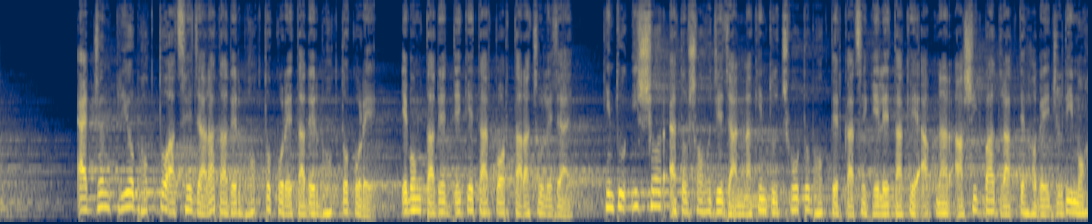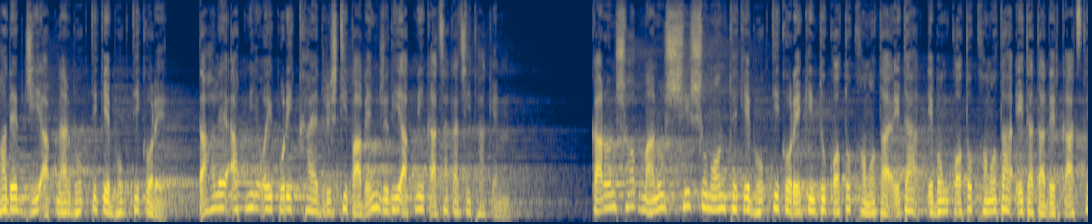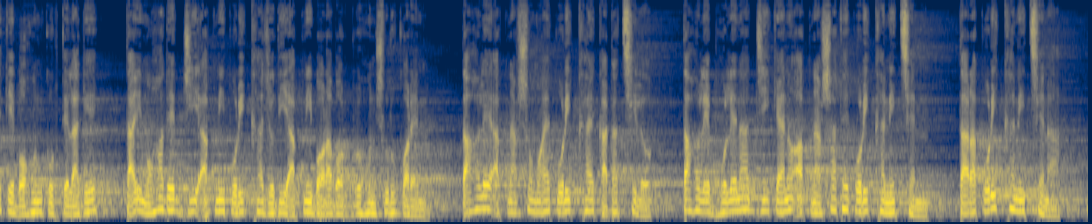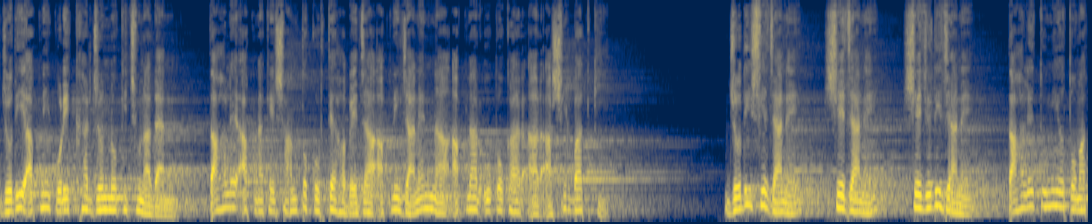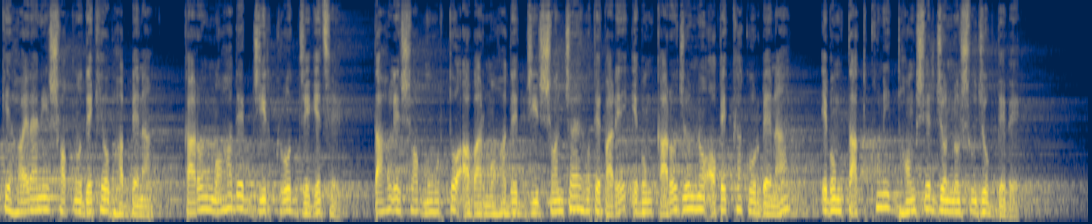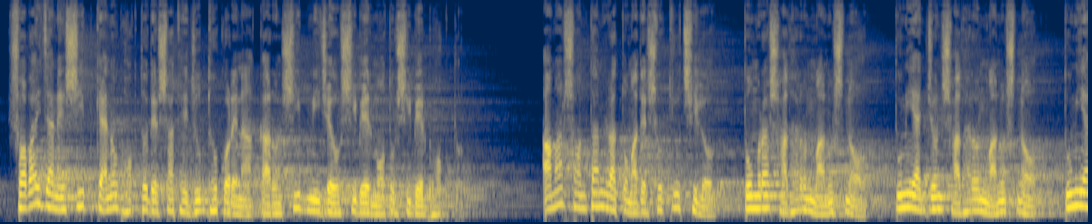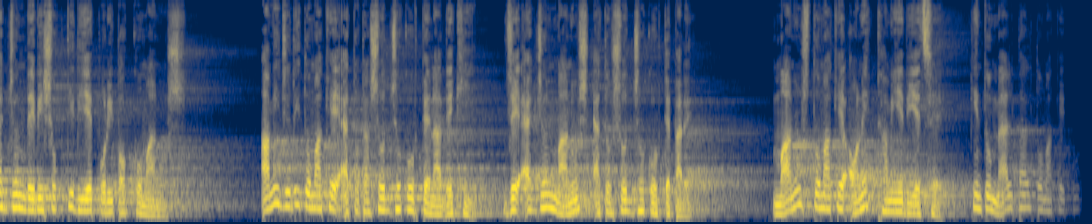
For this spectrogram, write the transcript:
একজন প্রিয় ভক্ত আছে যারা তাদের ভক্ত করে, তাদের ভক্ত করে এবং তাদের ডেকে তারপর তারা চলে যায়। কিন্তু ঈশ্বর এত সহজে যান না, কিন্তু ছোট ভক্তের কাছে গেলে তাকে আপনার আশীর্বাদ রাখতে হবে। যদি মহাদেবজি আপনার ভক্তিকে ভক্তি করে, তাহলে আপনি ওই পরীক্ষায় দৃষ্টি পাবেন যদি আপনি কাছাকাছি থাকেন। কারণ সব মানুষ শীর্ষ মন থেকে ভক্তি করে কিন্তু কত ক্ষমতা এটা এবং কত ক্ষমতা এটা তাদের কাছ থেকে বহন করতে লাগে, তাই মহাদেবজি আপনি পরীক্ষা যদি আপনি বরাবর গ্রহণ শুরু করেন, তাহলে আপনার সময় পরীক্ষায় কাটাচ্ছিল। তাহলে ভোলেনাথজি কেন আপনার সাথে পরীক্ষা নিচ্ছেন? তারা পরীক্ষা নিচ্ছে না। যদি আপনি পরীক্ষার জন্য কিছু না দেন, তাহলে আপনাকে শান্ত করতে হবে যা আপনি জানেন না, আপনার উপকার আর আশীর্বাদ কী? যদি সে জানে সে জানে, সে যদি জানে, তাহলে তুমিও তোমাকে হয়রানির স্বপ্ন দেখেও ভাববে না, কারণ মহাদেবজির ক্রোধ জেগেছে, তাহলে সব মুহূর্ত আবার মহাদেবজির সঞ্চয় হতে পারে এবং কারও জন্য অপেক্ষা করবে না এবং তাৎক্ষণিক ধ্বংসের জন্য সুযোগ দেবে। সবাই জানে শিব কেন ভক্তদের সাথে যুদ্ধ করে না, কারণ শিব নিজেও শিবের মতো শিবের ভক্ত। আমার সন্তানরা তোমাদের শত্রু ছিল, তোমরা সাধারণ মানুষ নও তুমি একজন সাধারণ মানুষ নও, তুমি একজন দেবী শক্তি দিয়ে পরিপক্ক মানুষ। আমি যদি তোমাকে এতটা সহ্য করতে না দেখি, যে একজন মানুষ এত সহ্য করতে পারে। মানুষ তোমাকে অনেক থামিয়ে দিয়েছে, কিন্তু ম্যালপ্যাল তোমাকে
